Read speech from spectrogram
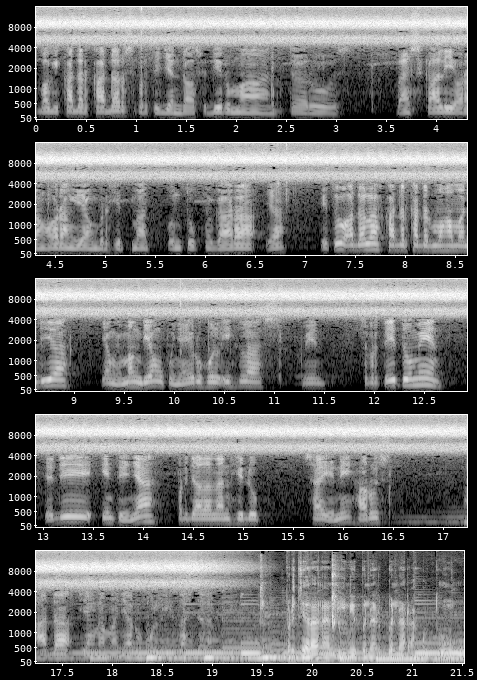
bagi kadar-kadar seperti Jenderal Sudirman, terus banyak sekali orang-orang yang berkhidmat untuk negara ya. Itu adalah kadar-kadar Muhammadiyah yang memang dia mempunyai ruhul ikhlas. Min. Seperti itu, Min. Jadi intinya perjalanan hidup saya ini harus ada yang namanya ruhul ikhlas dalam Perjalanan ini benar-benar aku tunggu.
